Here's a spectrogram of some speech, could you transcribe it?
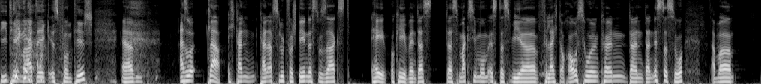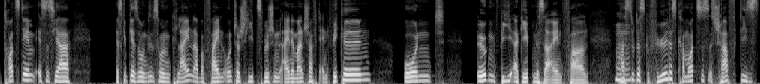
die Thematik ja. ist vom Tisch. Ähm, also klar, ich kann, kann absolut verstehen, dass du sagst, hey, okay, wenn das das Maximum ist, das wir vielleicht auch rausholen können, dann, dann ist das so. Aber trotzdem ist es ja, es gibt ja so, so einen kleinen, aber feinen Unterschied zwischen eine Mannschaft entwickeln und irgendwie Ergebnisse einfahren. Mhm. Hast du das Gefühl, dass Kramotzes es schafft, dieses,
